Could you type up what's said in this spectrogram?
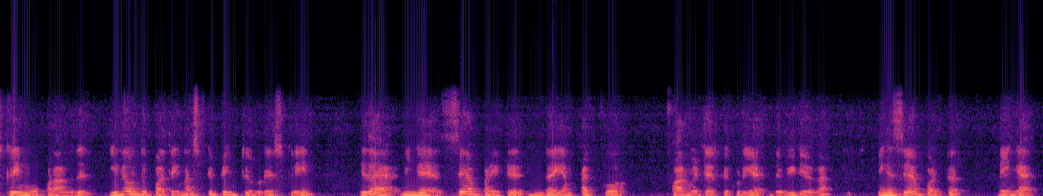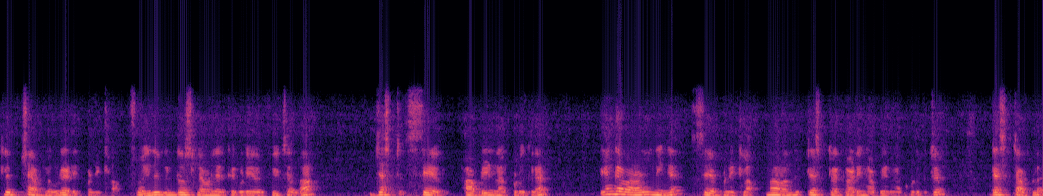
ஸ்க்ரீன் ஓப்பன் ஆகுது. இது வந்து பார்த்தீங்கன்னா ஸ்டிப்பிங் டூலுடைய ஸ்க்ரீன் இதை நீங்கள் சேவ் பண்ணிட்டு இந்த எம்பெக் ஃபோர் ஃபார்மேட்டில் இருக்கக்கூடிய இந்த வீடியோவை நீங்கள் சேவ் பண்ணிட்டு நீங்கள் கிளிப் சாம்பில் கூட எடிட் பண்ணிக்கலாம். ஸோ இது விண்டோஸ் லெவலில் இருக்கக்கூடிய ஒரு ஃபீச்சர் தான். ஜஸ்ட் சேவ் அப்படின்னு நான் கொடுக்குறேன். எங்கே வேணாலும் நீங்கள் சேவ் பண்ணிக்கலாம். நான் வந்து டெஸ்ட் ரெக்கார்டிங் அப்படின்னு நான் கொடுத்துட்டு டெஸ்க்டாப்பில்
